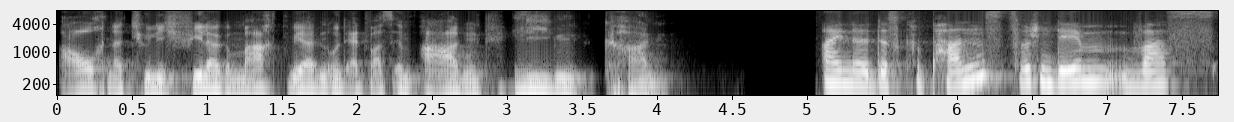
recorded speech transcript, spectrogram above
auch natürlich Fehler gemacht werden und etwas im Argen liegen kann. Eine Diskrepanz zwischen dem, was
